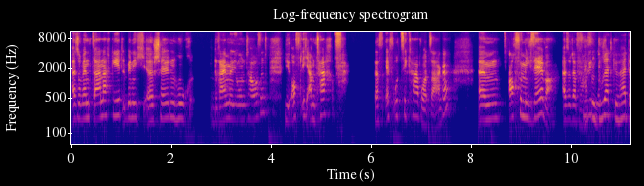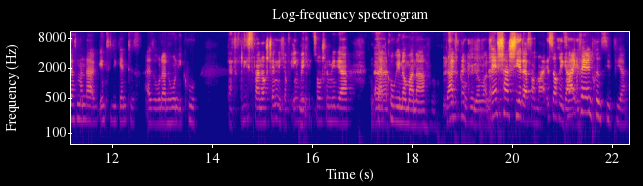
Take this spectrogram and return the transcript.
Also wenn es danach geht, bin ich äh, Sheldon hoch drei Millionen tausend. Wie oft ich am Tag das F-U-C-K-Wort sage. Ähm, auch für mich selber. Also da hast du das gehört, dass man da intelligent ist? Also oder einen hohen IQ? Das liest man auch ständig auf irgendwelchen Social Media. Das Äh, gucke ich nochmal nach. Das gucke ich nochmal nach. Recherchier das nochmal, ist auch egal. Zwei Quellenprinzip hier.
